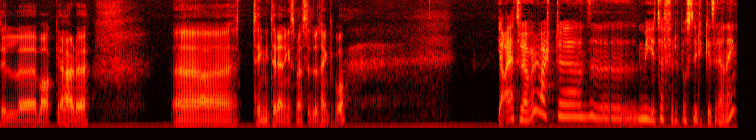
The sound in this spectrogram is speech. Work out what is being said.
tilbake. Er det uh, ting treningsmessig du tenker på? Ja, jeg tror jeg ville vært øh, mye tøffere på styrketrening.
